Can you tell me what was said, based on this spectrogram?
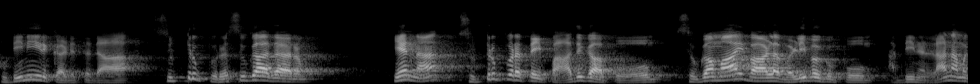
குடிநீருக்கு அடுத்ததா சுற்றுப்புற சுகாதாரம். ஏன்னா சுற்றுப்புறத்தை பாதுகாப்போம் சுகமாய் வாழ வழிவகுப்போம் அப்படின்னு எல்லாம் நம்ம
